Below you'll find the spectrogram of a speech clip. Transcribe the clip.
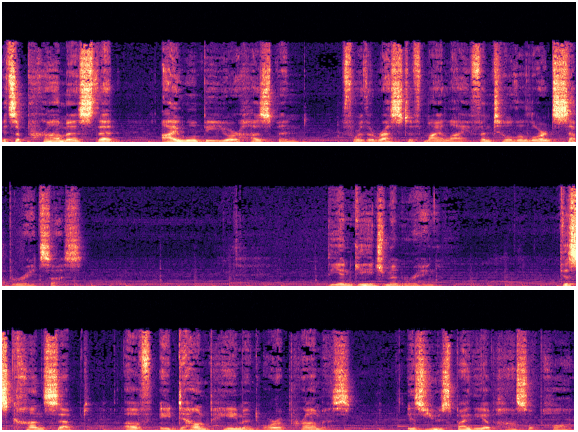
It's a promise that I will be your husband for the rest of my life until the Lord separates us the engagement ring, this concept of a down payment or a promise is used by the Apostle Paul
